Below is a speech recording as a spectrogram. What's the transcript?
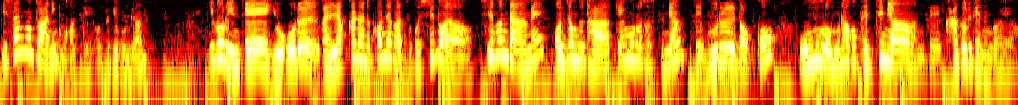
비싼 건 또 아닌 것 같아. 어떻게 보면. 이거를 이제 요거를 알약 하나를 꺼내가지고 씹어요. 씹은 다음에 어느 정도 다 깨물어졌으면 이제 물을 넣고 오물오물하고 뱉으면 이제 가글이 되는 거예요.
